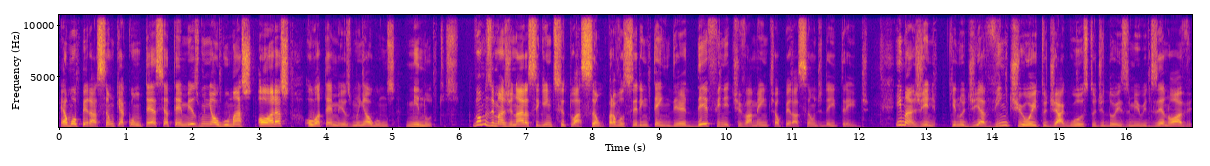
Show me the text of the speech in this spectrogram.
é uma operação que acontece até mesmo em algumas horas ou até mesmo em alguns minutos. Vamos imaginar a seguinte situação para você entender definitivamente a operação de day trade. Imagine que no dia 28 de agosto de 2019,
